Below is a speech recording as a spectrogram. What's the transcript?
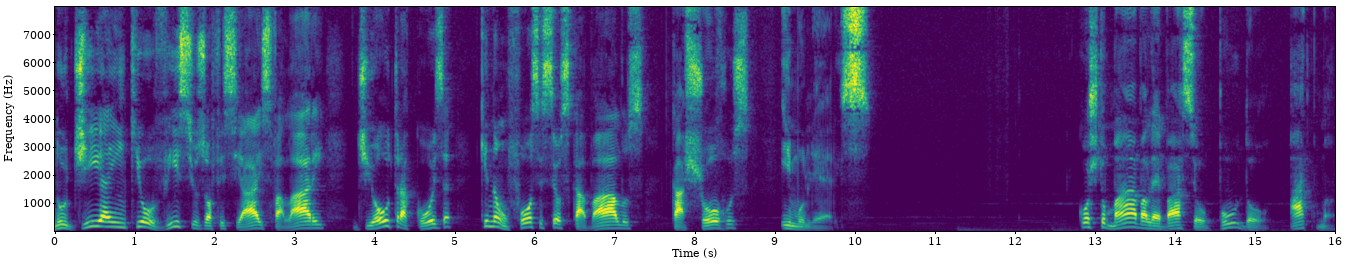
no dia em que ouvisse os oficiais falarem de outra coisa que não fosse seus cavalos, cachorros e mulheres. Costumava levar seu poodle, Atman,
